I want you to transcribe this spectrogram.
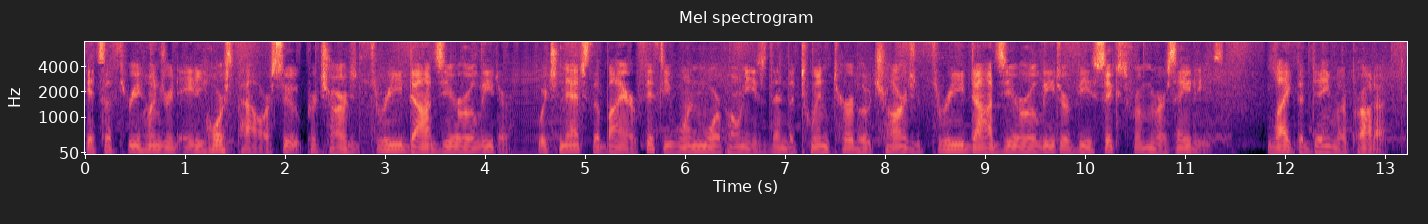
it's a 380 horsepower supercharged 3.0-liter which nets the buyer 51 more ponies than the twin-turbocharged 3.0-liter V6 from Mercedes. Like the Daimler product,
